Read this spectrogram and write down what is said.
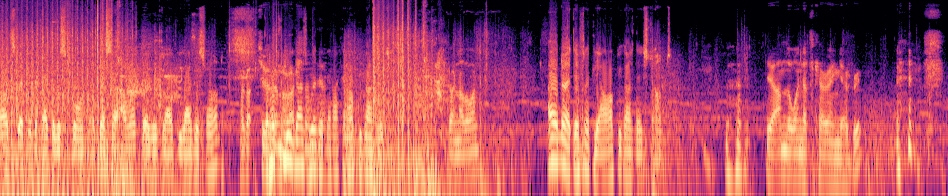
I'll just go in the back of the spawn. Okay, so I won't be able to help you guys this round. I got two But of them. hopefully I you guys win them. and then I can help you guys next. Got another one. Oh no, definitely. I'll help you guys next round. Yeah, I'm the one that's carrying you, bro.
